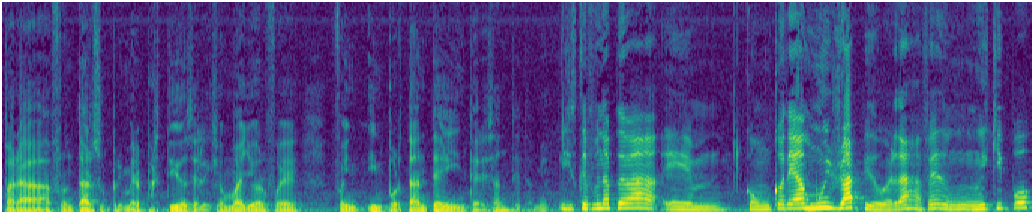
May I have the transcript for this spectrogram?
para afrontar su primer partido en selección mayor fue, fue importante e interesante también. Y es que fue una prueba eh, con un Corea muy rápido, ¿verdad? Un, un equipo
